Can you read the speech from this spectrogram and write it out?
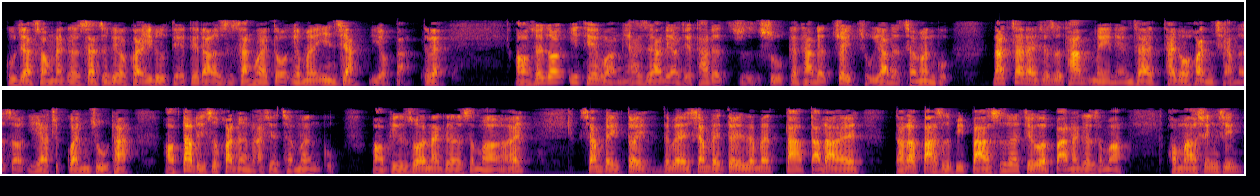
股价从那个三十六块一路跌跌到二十三块多，有没有印象？有吧？对不对？哦，所以说 ETF 你还是要了解它的指数跟它的最主要的成分股。那再来就是它每年在太多换强的时候，也要去关注它哦，到底是换了哪些成分股啊？比如说那个什么，哎，湘北队对不对？湘北队那边打打到哎打到八十比八十了，结果把那个什么红毛猩猩，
